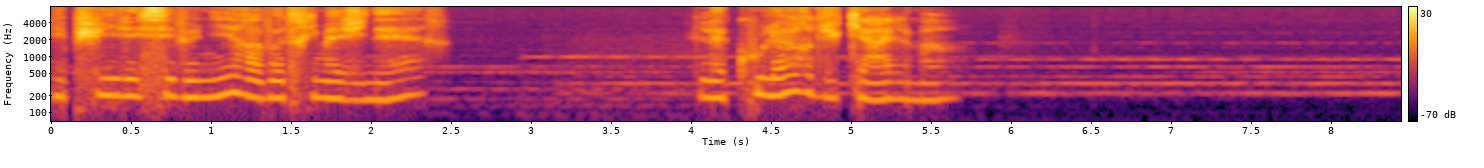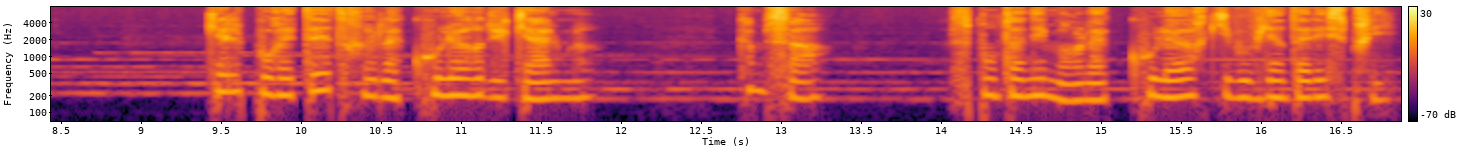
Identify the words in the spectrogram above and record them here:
Et puis laissez venir à votre imaginaire la couleur du calme. Quelle pourrait être la couleur du calme? Comme ça, spontanément, la couleur qui vous vient à l'esprit.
